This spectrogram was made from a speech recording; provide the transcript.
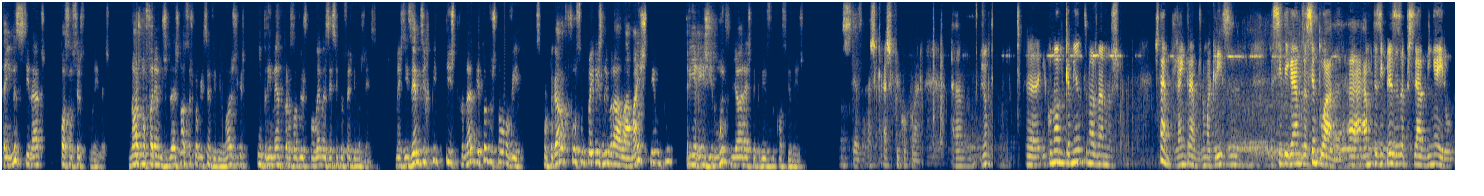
têm necessidades possam ser socorridas. Nós não faremos das nossas convicções ideológicas impedimento para resolver os problemas em situações de emergência. Mas dizemos, e repito isto, Fernando, e a todos estão a ouvir, se Portugal fosse um país liberal há mais tempo, teria reagido muito melhor a esta crise do conselherismo. Com certeza, acho, acho que ficou claro. Um, João, uh, economicamente, nós vamos. Estamos, já entramos numa crise, assim digamos, acentuada. Há, há muitas empresas a precisar de dinheiro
